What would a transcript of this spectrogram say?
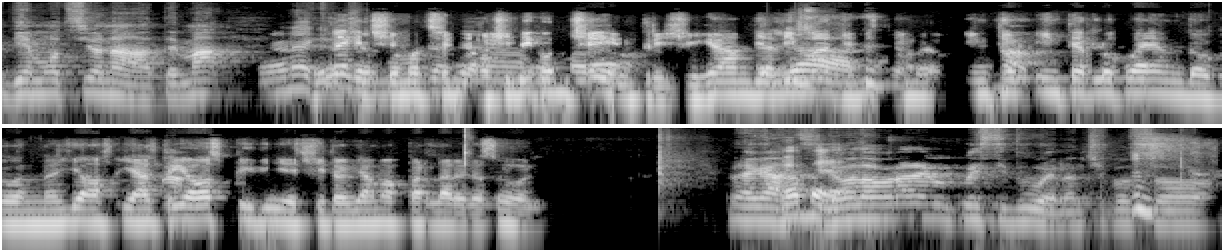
vi, emozionate, ma non è che, non è che ci emozioniamo, ci deconcentri, ci cambia esatto. l'immagine, stiamo inter- interloquendo con gli, os- gli altri ospiti e ci troviamo a parlare da soli. Ragazzi, Vabbè. devo lavorare con questi due, non ci posso...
